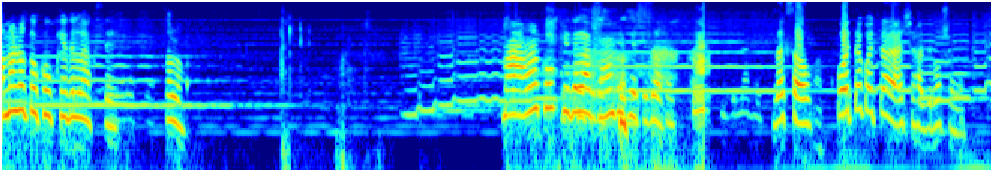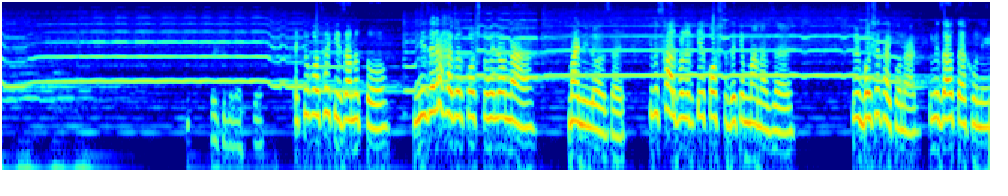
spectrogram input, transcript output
আমারও তো খুব খিদে লাগছে। চলো। মা আমার খুব খিদে লাগছে আমাকে খেতে দাও। দেখছ কইতে কইতে আসে হাজির বসনে একটু কথা কি জানো তো? নিজেরা হাজার কষ্ট হলেও না মানি লওয়া যায়। কিন্তু সালপালের কে কষ্ট দেখে মানা যায়। তুমি বসে থাকো না তুমি যাও তো এখনই।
